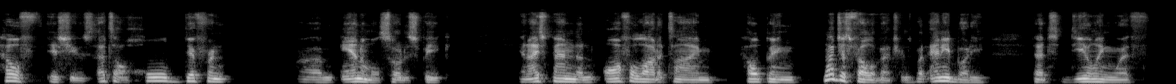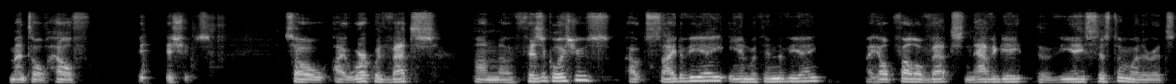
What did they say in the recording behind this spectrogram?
health issues, that's a whole different um, animal, so to speak. And I spend an awful lot of time helping not just fellow veterans, but anybody that's dealing with mental health issues. So I work with vets on the physical issues outside of VA and within the VA. I help fellow vets navigate the VA system, whether it's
